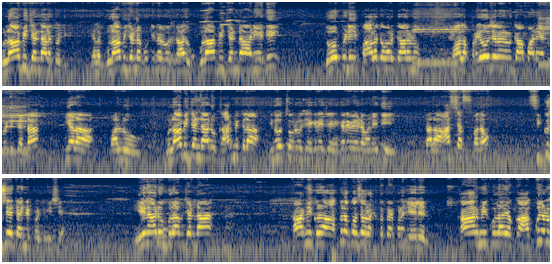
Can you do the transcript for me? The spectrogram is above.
గులాబీ జెండాలతోటి ఇలా గులాబీ జెండా పుట్టిన రోజు కాదు గులాబీ జెండా అనేది దోపిడీ పాలక వర్గాలను వాళ్ళ ప్రయోజనాలను కాపాడేటువంటి జెండా. ఇలా వాళ్ళు గులాబీ జెండాలు కార్మికుల దినోత్సవం రోజు ఎగరే ఎగరవేయడం అనేది చాలా హాస్యాస్పదం సిగ్గుసేట అయినటువంటి విషయం. ఏనాడు గులాబీ జెండా కార్మికుల హక్కుల కోసం రక్త తర్పణ చేయలేదు. కార్మికుల యొక్క హక్కులను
